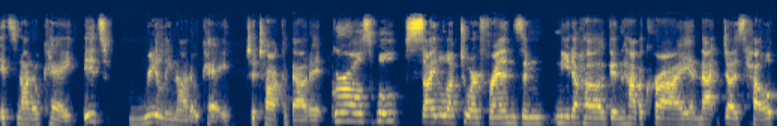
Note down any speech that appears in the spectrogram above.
it's not okay. It's really not okay to talk about it. Girls will sidle up to our friends and need a hug and have a cry, and that does help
